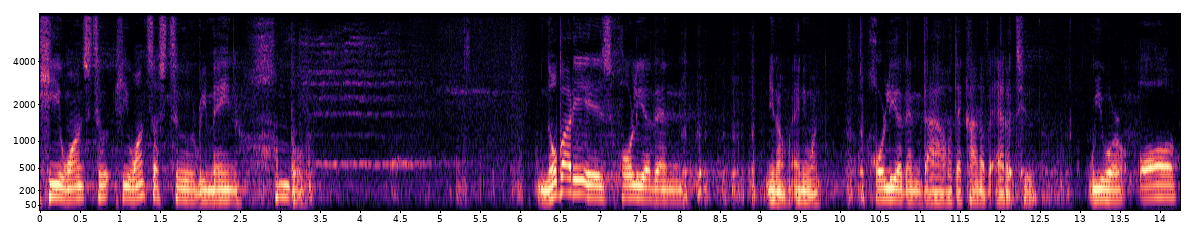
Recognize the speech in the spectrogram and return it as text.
he wants to he wants us to remain humble. Nobody is holier than you know anyone. Holier than thou that kind of attitude. We were all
